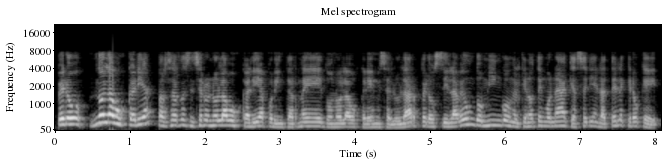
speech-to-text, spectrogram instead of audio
Pero no la buscaría, para serte sincero, no la buscaría por internet o no la buscaría en mi celular, pero si la veo un domingo en el que no tengo nada que hacer y en la tele, creo que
